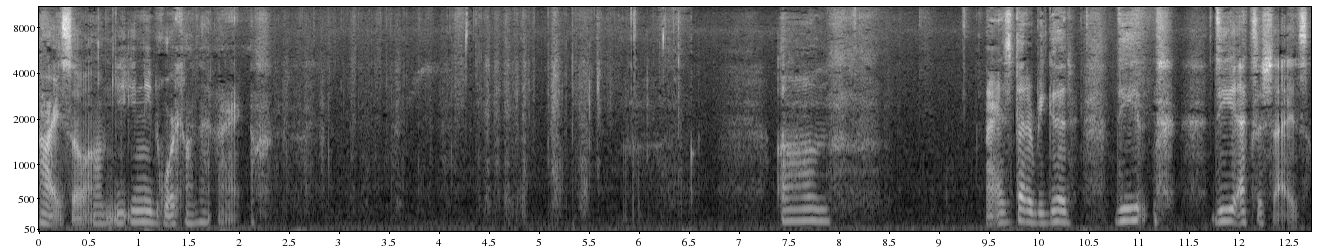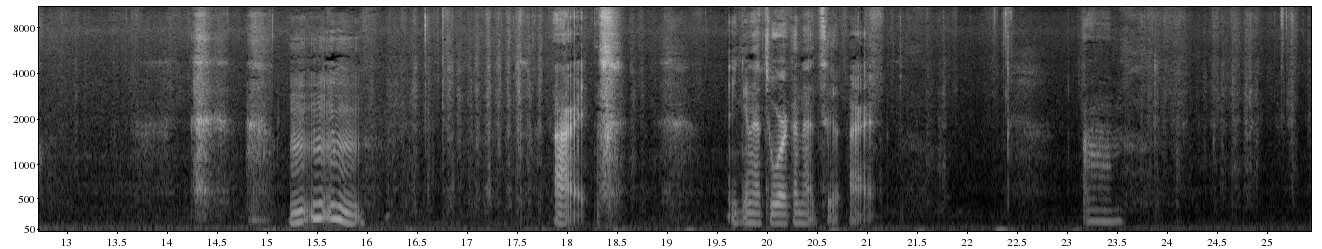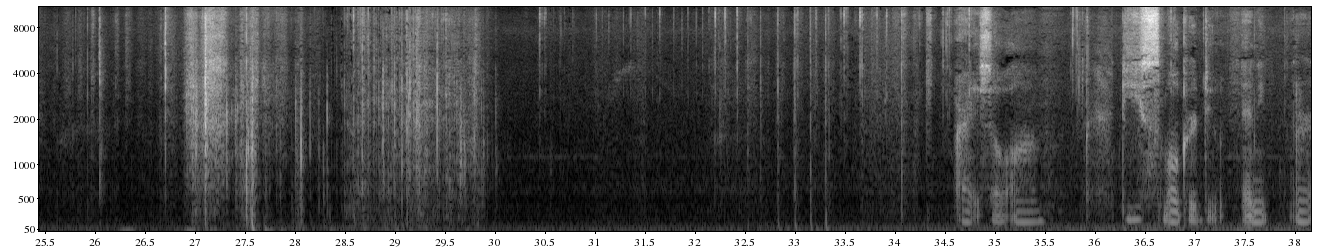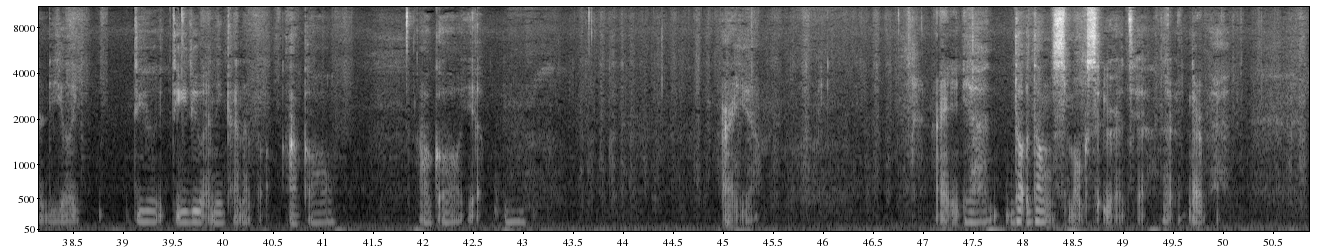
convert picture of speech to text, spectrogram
Alright. So um, you, you need to work on that. Alright. Um. Alright, this better be good. Do you do you exercise? Mm mm mm. Alright. You're gonna have to work on that too. Alright. Um. Alright, so um do you smoke or do any or do you like do you do you do any kind of alcohol? Alcohol, yep. Mm. Alright, yeah. Yeah. Don't don't smoke cigarettes. Yeah, they're they're bad.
